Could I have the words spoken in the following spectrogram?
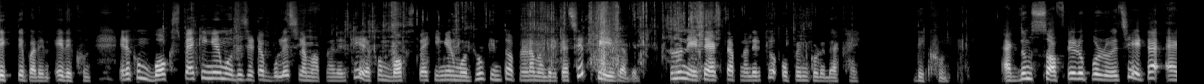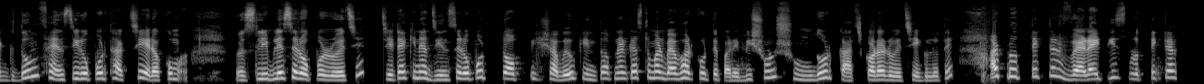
দেখতে পারেন। এ দেখুন, এরকম বক্স প্যাকিং এর মধ্যে যেটা বলেছিলাম আপনাদেরকে, এরকম বক্স প্যাকিং এর মধ্যেও কিন্তু আপনারা আমাদের কাছে পেয়ে যাবেন। চলুন, এটা একটা আপনাদেরকে ওপেন করে দেখায় দেখুন। একদম সফটের ওপর রয়েছে। এটা একদম ফ্যান্সির ওপর থাকছে, এরকম স্লিভলেসের ওপর রয়েছে। যেটা কিনা জিন্সের ওপর টপ হিসাবেও কিন্তু আপনার কাস্টমার ব্যবহার করতে পারে। ভীষণ সুন্দর কাজ করা রয়েছে এগুলোতে। আর প্রত্যেকটার ভ্যারাইটিস প্রত্যেকটার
